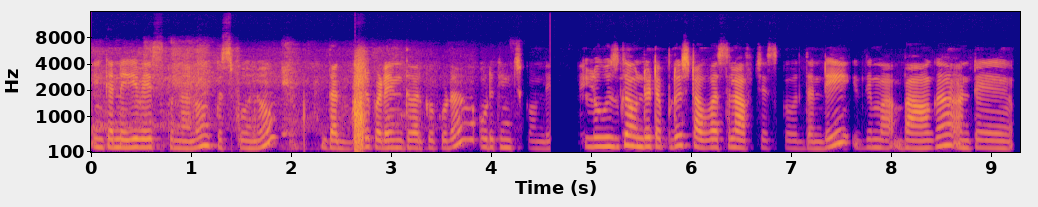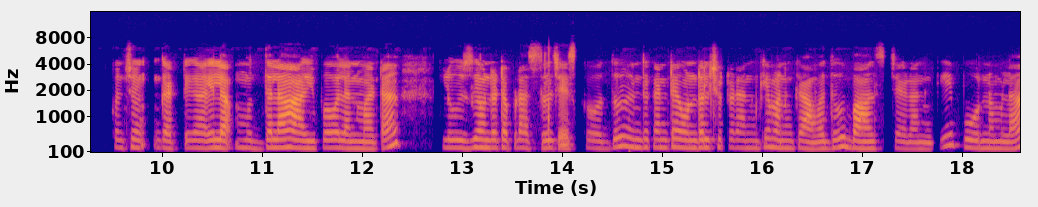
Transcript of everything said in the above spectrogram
ఇంకా నెయ్యి వేసుకున్నాను ఒక స్పూను. దగ్గర పడేంత వరకు కూడా ఉడికించుకోండి. లూజ్‌గా ఉండేటప్పుడు స్టవ్ అసలు ఆఫ్ చేసుకోవద్దండి. ఇది బాగా అంటే కొంచెం గట్టిగా ఇలా ముద్దలా అయిపోవాలనమాట. లూజ్‌గా ఉండేటప్పుడు అస్సలు చేసుకోవద్దు. ఎందుకంటే ఉండలు చుట్టడానికి మనకి అవ్వదు బాల్స్ చేయడానికి పూర్ణంలా.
